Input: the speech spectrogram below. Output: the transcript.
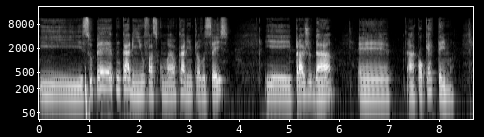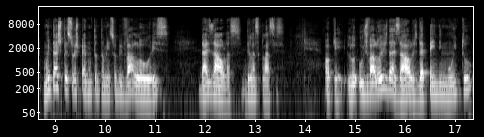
e super com carinho, faço com o maior carinho para vocês e para ajudar é, a qualquer tema. Muitas pessoas perguntam também sobre valores das aulas, das classes. Ok, os valores das aulas dependem muito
